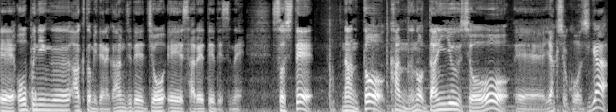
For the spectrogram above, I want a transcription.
えー、オープニングアクトみたいな感じで上映されてですね、そして、なんと、カンヌの男優賞を、えー、役所工事が、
